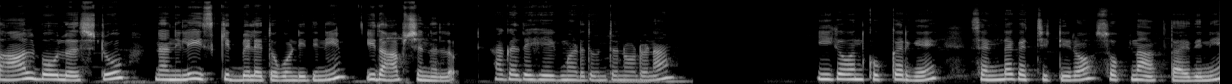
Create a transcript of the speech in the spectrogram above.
ಕಾಲು ಬೌಲಷ್ಟು ನಾನಿಲ್ಲಿ ಇಸ್ಕಿದ ಬೇಳೆ ತೊಗೊಂಡಿದ್ದೀನಿ. ಇದು ಆಪ್ಷನಲ್ಲು. ಹಾಗಾದರೆ ಹೇಗೆ ಮಾಡೋದು ಅಂತ ನೋಡೋಣ. ಈಗ ಒಂದು ಕುಕ್ಕರ್ಗೆ ಸಣ್ಣಗಚ್ಚಿಟ್ಟಿರೋ ಸೊಪ್ಪನ್ನ ಹಾಕ್ತಾಯಿದ್ದೀನಿ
